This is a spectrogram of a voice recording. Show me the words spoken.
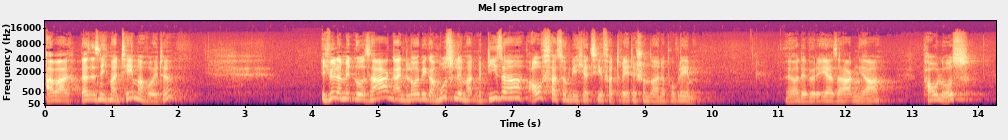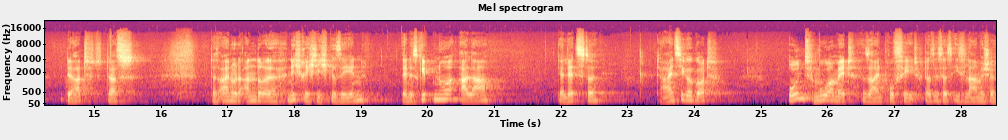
Aber das ist nicht mein Thema heute. Ich will damit nur sagen, ein gläubiger Muslim hat mit dieser Auffassung, die ich jetzt hier vertrete, schon seine Probleme. Ja, der würde eher sagen, ja, Paulus, der hat das, das eine oder andere nicht richtig gesehen, denn es gibt nur Allah, der Letzte, der einzige Gott und Muhammad, sein Prophet. Das ist das islamische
